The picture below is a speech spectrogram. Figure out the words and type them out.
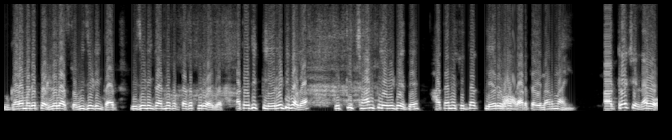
घरामध्ये पडलेलं असतं विजिटिंग कार्ड. विजिटिंग कार्डने फक्त असं फिरवायचं. आता याची क्लिअरिटी बघा. इतकी छान क्लिअरिटी येते. हाताने सुद्धा क्लिअर एवढं काढता येणार नाही. अठरा चिन्ह हो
